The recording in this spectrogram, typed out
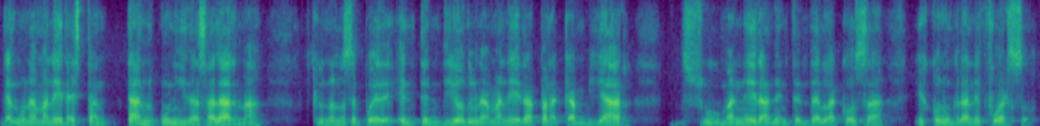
de alguna manera están tan unidas al alma que uno no se puede, entendió de una manera para cambiar su manera de entender la cosa es con un gran esfuerzo.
